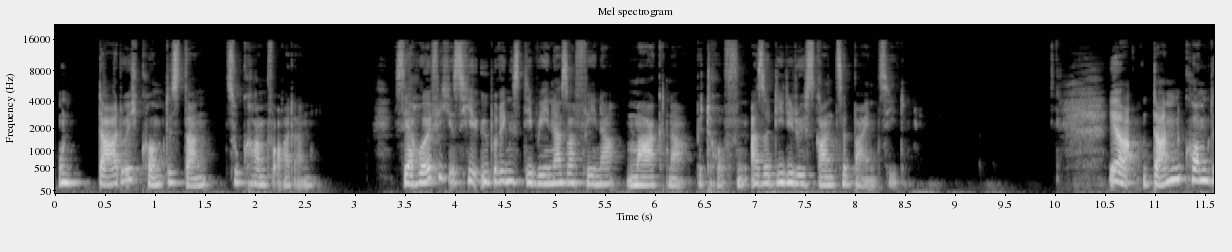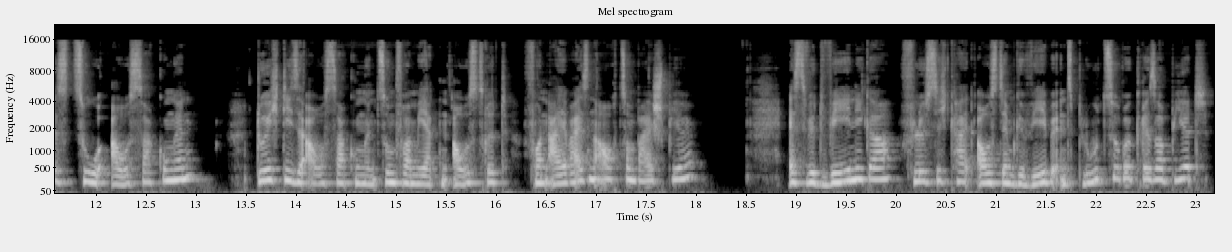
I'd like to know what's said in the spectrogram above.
Und dadurch kommt es dann zu Krampfadern. Sehr häufig ist hier übrigens die Vena saphena magna betroffen, also die, die durchs ganze Bein zieht. Ja, dann kommt es zu Aussackungen. Durch diese Aussackungen zum vermehrten Austritt von Eiweißen auch zum Beispiel. Es wird weniger Flüssigkeit aus dem Gewebe ins Blut zurückresorbiert,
